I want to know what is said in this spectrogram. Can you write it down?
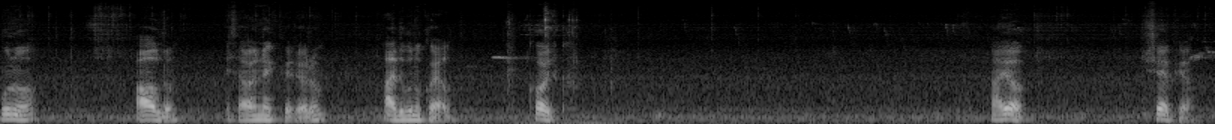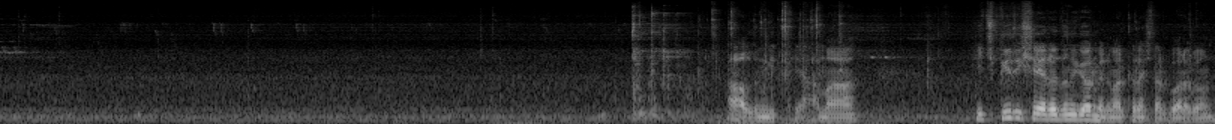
bunu aldım. Mesela örnek veriyorum. Hadi bunu koyalım. Koyduk. Ha yok. Şey yapıyor. Aldım gitti ya ama hiçbir işe yaradığını görmedim arkadaşlar bu arada onun.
